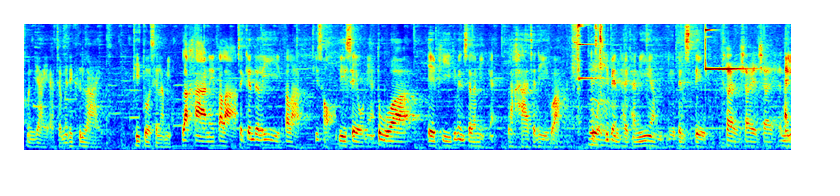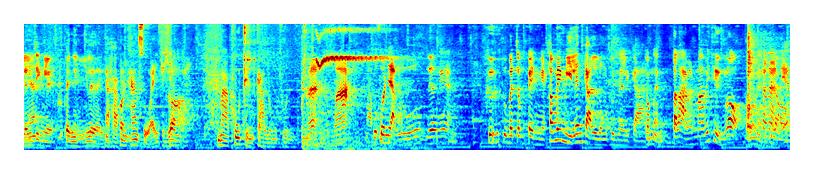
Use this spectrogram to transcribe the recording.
ส่วนใหญ่อาจจะไม่ได้ขึ้นลายที่ตัวเซรามิก ราคาในตลาด secondary ตลาดที่2รีเซลเนี่ยตัว AP ที่เป็นเซรามิกเนี่ยราคาจะดีกว่า ตัวที่เป็นไทเทเนียมหรือเป็นสตีลใช่ใช่ใช่อันนี้เรื่องจริงเลย เป็นอย่างนี้เลยนะครับค่อนข้างสวยก็มาพูดถึงการลงทุนอะมามา ทุกคนอยากรู้เรื่องเนี้ย คือคือมันจำเป็นไง ถ้าไม่มีเรื่องการลงทุนนาฬิกาก็เหมือน ตลาดมันมาไม่ถึงหรอกมันเหมือนขนาที่ดเราเนี้ย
